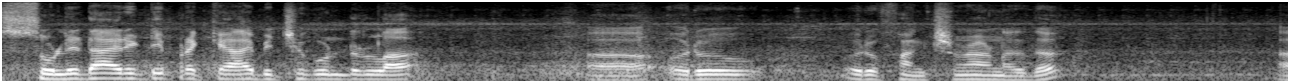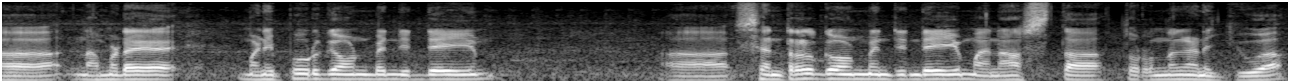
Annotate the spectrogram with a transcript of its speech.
സൊളിഡാരിറ്റി പ്രഖ്യാപിച്ചുകൊണ്ടുള്ള ഒരു ഒരു ഫങ്ഷനാണിത് നമ്മുടെ മണിപ്പൂർ ഗവൺമെന്റിന്റെയും സെൻട്രൽ ഗവൺമെന്റിന്റെയും അനാസ്ഥ തുറന്നു കാണിക്കുക.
